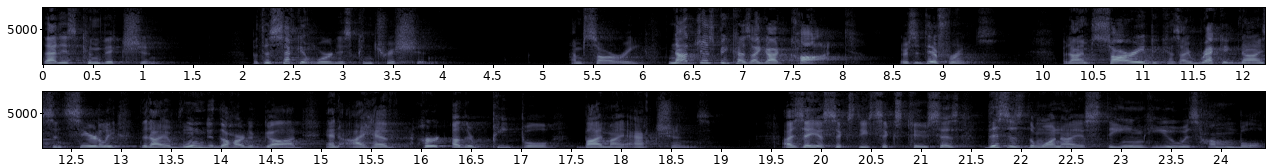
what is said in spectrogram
That is conviction. But the second word is contrition. I'm sorry. Not just because I got caught, there's a difference. But I'm sorry because I recognize sincerely that I have wounded the heart of God and I have hurt other people by my actions. Isaiah 66 2 says, This is the one I esteem, he who is humble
